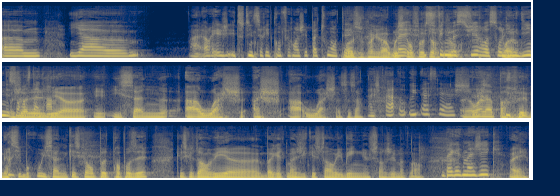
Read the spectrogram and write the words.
Euh, Il y a... alors, il y a toute une série de conférences, j'ai pas tout en tête. Ouais, c'est pas grave. Mais il suffit de me suivre sur Ouais, LinkedIn et sur Instagram. dire euh, Issan Awash, H-A-O-H, c'est ça H-A-U-A-C-H. Euh, Voilà, parfait. Merci beaucoup, Issan. Qu'est-ce qu'on peut te proposer? Qu'est-ce que tu as envie euh, Baguette magique, qu'est-ce que tu as envie? Bing, changer maintenant Baguette magique? Ouais.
